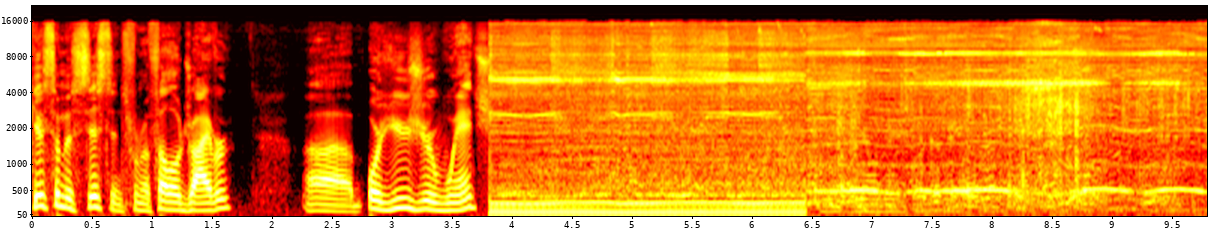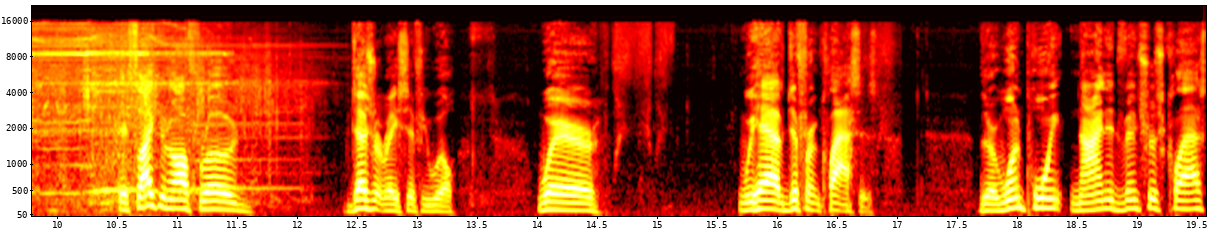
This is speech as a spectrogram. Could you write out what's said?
give some assistance from a fellow driver uh, or use your winch. It's like an off-road desert race, if you will, where we have different classes. There are 1.9 adventurous class.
